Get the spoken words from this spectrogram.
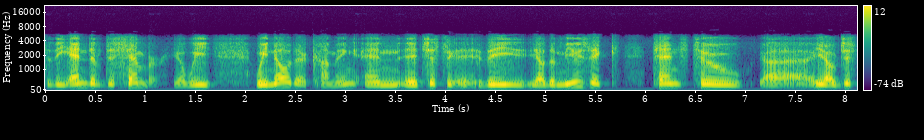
to the end of December. You know, we we know they're coming, and it's just uh, the you know the music tends to uh, you know just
